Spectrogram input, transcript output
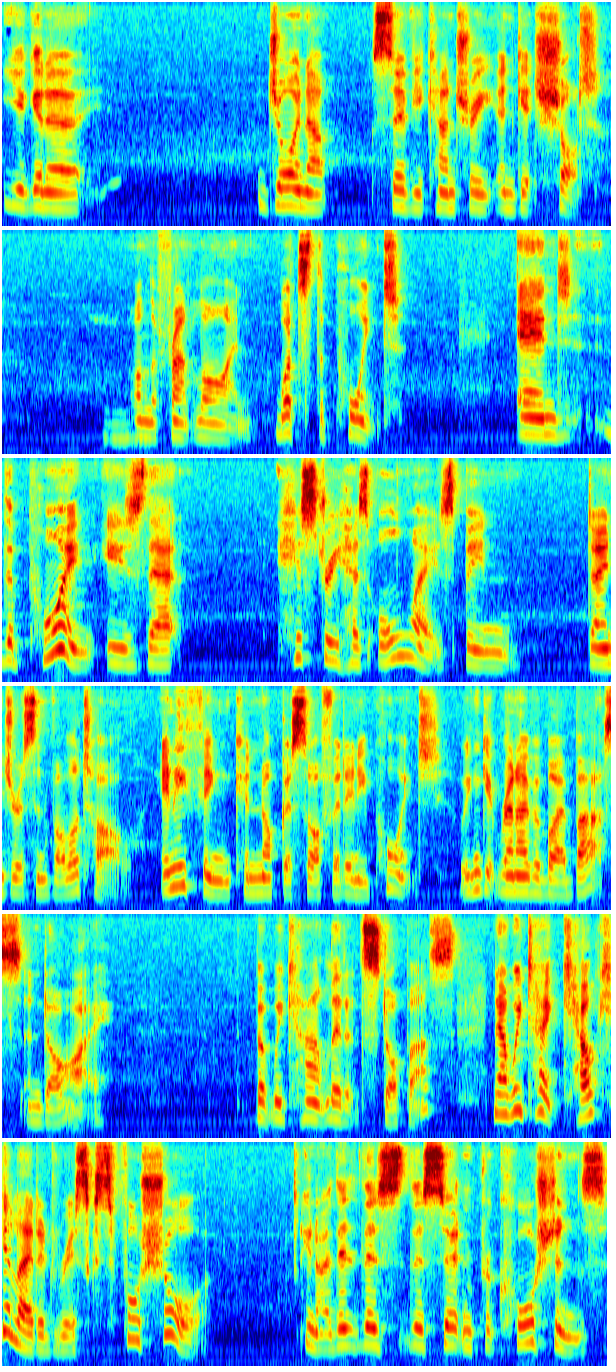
you're going to join up, serve your country, and get shot mm. on the front line? What's the point? And the point is that history has always been dangerous and volatile. Anything can knock us off at any point. We can get run over by a bus and die but we can't let it stop us. Now, we take calculated risks for sure. You know, there's, there's certain precautions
